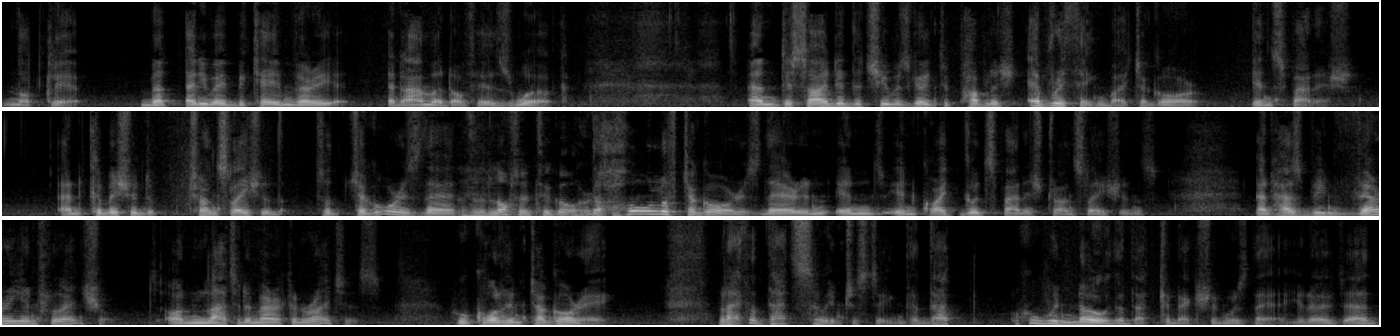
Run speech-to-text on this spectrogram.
not clear. But anyway, became very enamored of his work and decided that she was going to publish everything by Tagore in Spanish and commissioned translation. So Tagore is there. There's a lot of Tagore. The whole of Tagore is there in, in, in quite good Spanish translations and has been very influential on Latin American writers who call him Tagore. But I thought that's so interesting that that who would know that that connection was there, you know? And,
